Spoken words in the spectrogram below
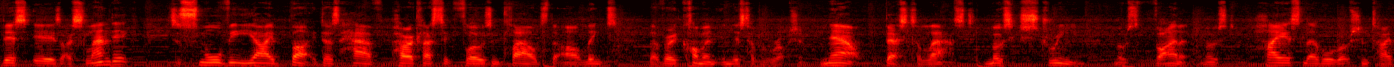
This is Icelandic. It's a small VEI, but it does have pyroclastic flows and clouds that are linked, that are very common in this type of eruption. Now, best to last, most extreme, most violent, most highest level eruption type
